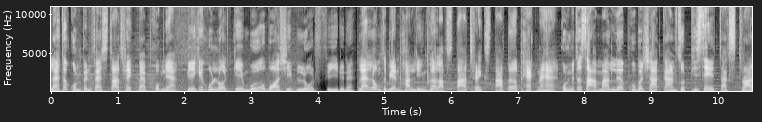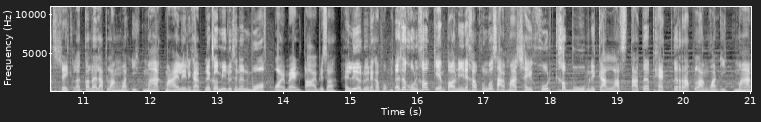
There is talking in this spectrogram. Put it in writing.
และถ้าคุณเป็นแฟน Star Trek แบบผมเนี่ยเพียงแค่คุณโหลดเกม World of Warship โหลดฟรีด้วยนะและลงทะเบียนผ่านลิงก์เพื่อรับ Star Trek Starter Pack นะฮะคุณก็จะสามารถเลือกผู้บัญชาการสุดพิเศษจาก Star Trek แล้วก็ได้รับรางวัลอีกมากมายเลยนะครับแล้วก็มี Lieutenant Worf ปล่อยแม่งตายไปซะ ให้เลือกด้วยนะครับผม และถ้าคุณเข้าเกมตอนนี้นะครับ คุณก็สามารถใช้โค้ดคาบูมในการรับ Starter Pack เพื่อรับรางวัลอีกมาก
